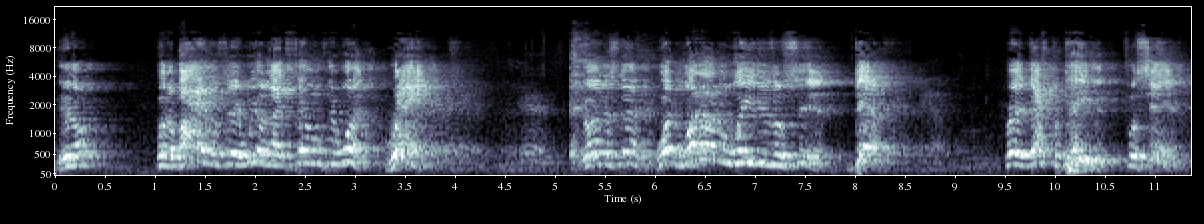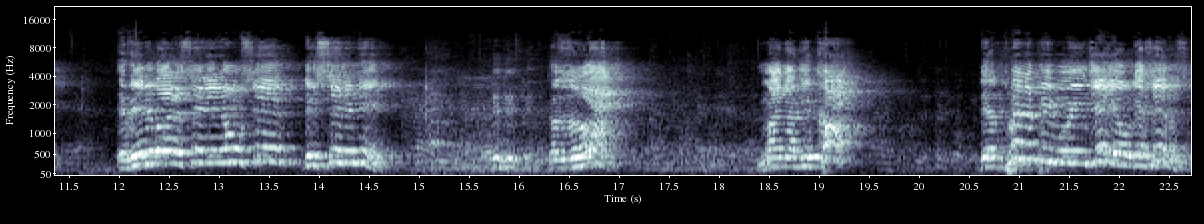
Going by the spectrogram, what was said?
You know? But the Bible says we are like filthy what? Rags. You understand? What, what are the wages of sin? Death. Right? That's the payment for sin. If anybody say they don't sin, they sinning in. Because it's a lie. Might not get caught. There's plenty of people in jail that's innocent.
